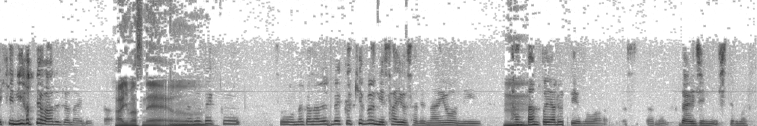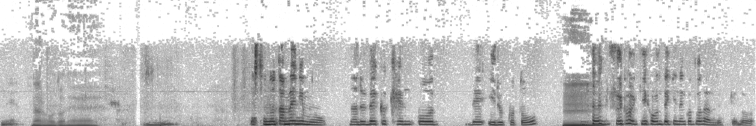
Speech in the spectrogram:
日によってはあるじゃないですか。ありますね。うん、なるべく、そう、なんかなるべく気分に左右されないように、淡々とやるっていうのは、あの大事にしてますね。なるほどね。うん、でそのためにも、なるべく健康でいること、うん、すごい基本的なことなんですけど。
